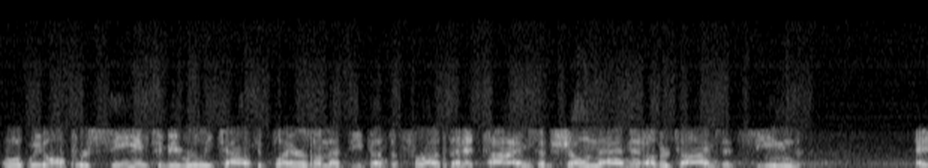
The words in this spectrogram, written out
what we all perceive to be really talented players on that defensive front that at times have shown that, and at other times it seemed eh,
